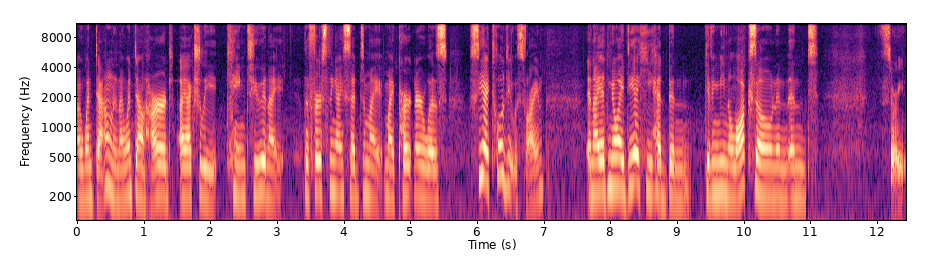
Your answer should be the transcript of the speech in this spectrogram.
I went down and I went down hard. I actually came to and I the first thing I said to my, my partner was, see, I told you it was fine. And I had no idea he had been giving me naloxone and, and sorry,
